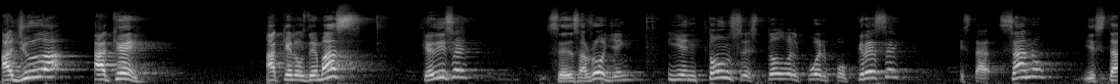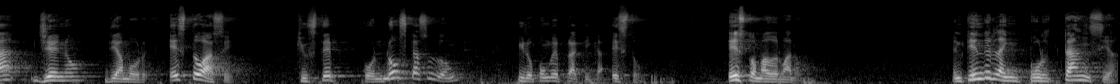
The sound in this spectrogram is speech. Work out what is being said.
Ayuda a qué? A que los demás, ¿qué dice? Se desarrollen y entonces todo el cuerpo crece, está sano y está lleno de amor. Esto hace que usted conozca su don y lo ponga en práctica. Esto, esto, amado hermano. ¿Entiende la importancia?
